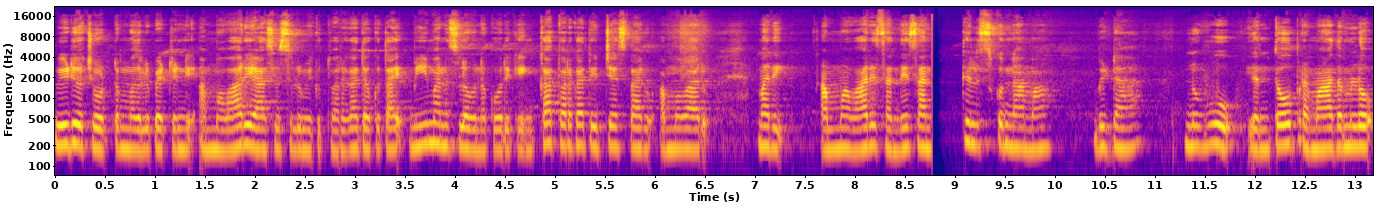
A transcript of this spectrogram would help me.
వీడియో చూడటం మొదలుపెట్టండి. అమ్మవారి ఆశీస్సులు మీకు త్వరగా దక్కుతాయి. మీ మనసులో ఉన్న కోరిక ఇంకా త్వరగా తీర్చేస్తారు అమ్మవారు. మరి అమ్మవారి సందేశాన్ని తెలుసుకున్నామా? బిడ్డ నువ్వు ఎంతో ప్రమాదంలో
